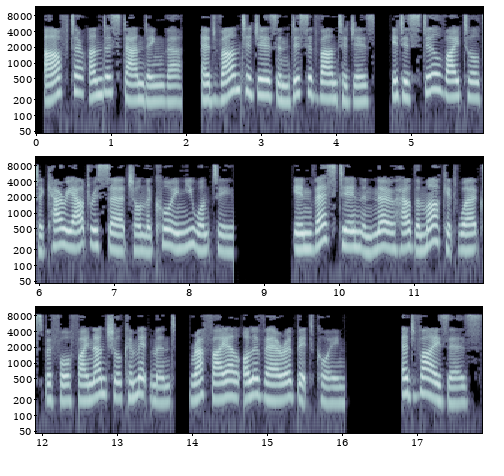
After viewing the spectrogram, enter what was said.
After understanding the advantages and disadvantages, it is still vital to carry out research on the coin you want to invest in and know how the market works before financial commitment. Rafael Oliveira Bitcoin Advisors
